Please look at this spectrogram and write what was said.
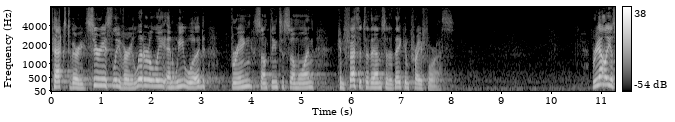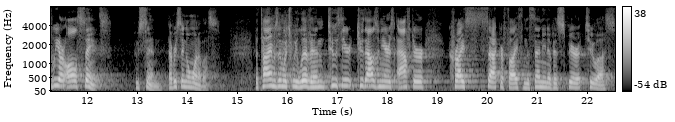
text very seriously, very literally, and we would bring something to someone, confess it to them so that they can pray for us? reality is, we are all saints who sin, every single one of us. The times in which we live in, 2,000 years after Christ's sacrifice and the sending of his Spirit to us,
